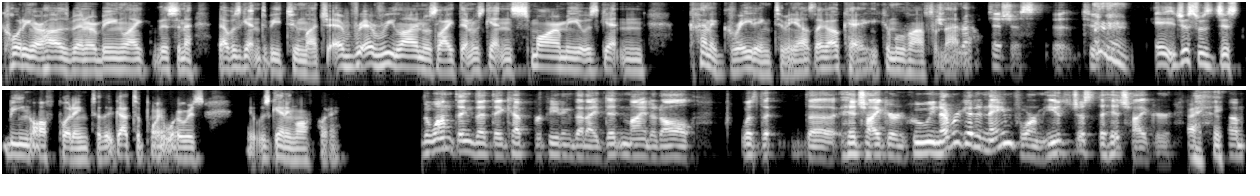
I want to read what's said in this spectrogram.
quoting her husband or being like this and that, that was getting to be too much. Every every line was like that. It was getting smarmy. It was getting kind of grating to me. I was like, okay, you can move on from that repetitious uh, too. it just was just being off-putting to the got to the point where it was it was getting off-putting the one thing that they kept repeating that I didn't mind at all was the the hitchhiker who we never get a name for him. He's just the hitchhiker. Right. Um,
